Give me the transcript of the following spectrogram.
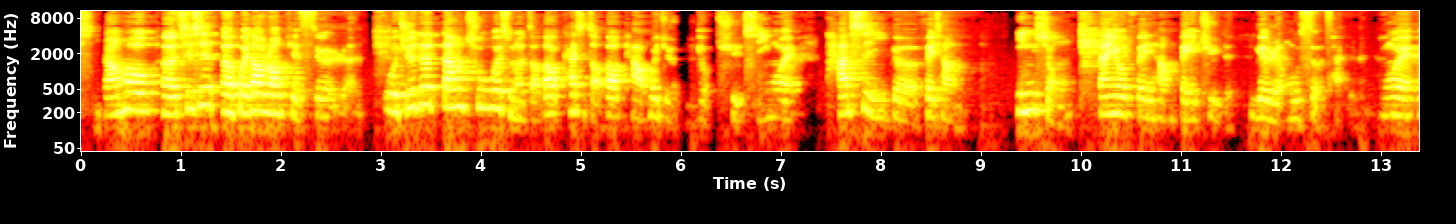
西。然后，呃，其实，呃，回到 Rumphius 这个人，我觉得当初为什么找到开始找到他，我会觉得很有趣，是因为他是一个非常英雄，但又非常悲剧的一个人物色彩的人。因为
